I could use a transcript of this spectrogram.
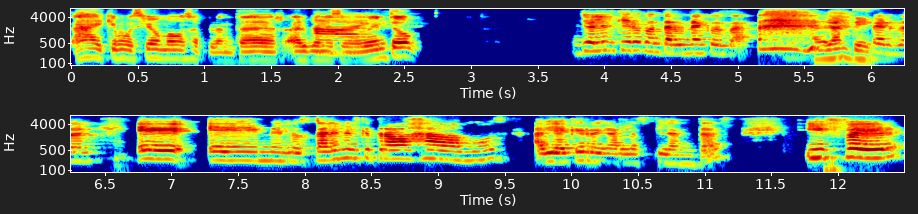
ay, qué emoción, vamos a plantar algo en ese Ay. momento. Yo les quiero contar una cosa. Adelante. Perdón. Eh, en el hostal en el que trabajábamos había que regar las plantas y Fer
